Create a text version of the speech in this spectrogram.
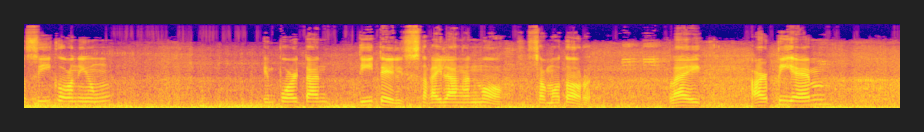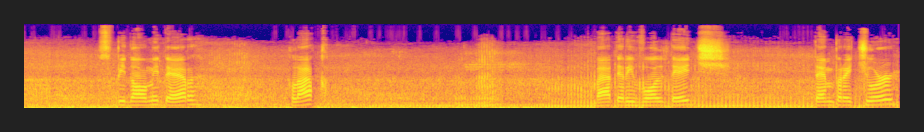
to see kung ano yung important details na kailangan mo sa motor. Like RPM speedometer clock battery voltage temperature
